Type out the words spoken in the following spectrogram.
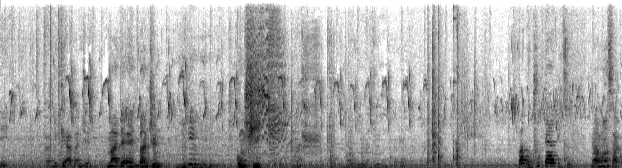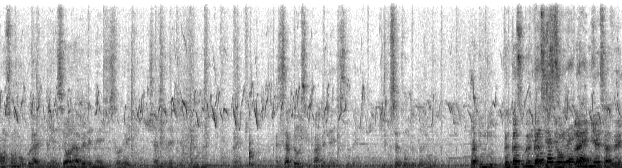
Et fabriqué à Banjun. Made in Banjun. Conquis. Normalement, ça consomme beaucoup la lumière. Si on avait l'énergie du soleil, ça devrait être. Ouais. Ça peut aussi prendre l'énergie du soleil. Du coup ça tourne toute la journée. Ça tourne tout. 24 sur 24. Si, si on coupe la lumière, ça fait.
